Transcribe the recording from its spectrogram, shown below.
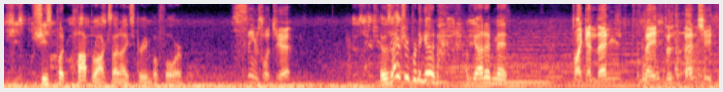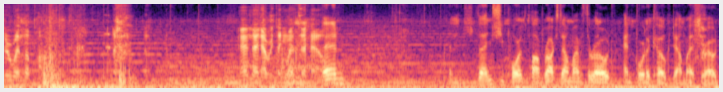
She's put pop rocks on ice cream before. Seems legit. It was actually pretty good. I've got to admit. It's like, and then they, th then she threw in the pop. and then everything went to hell. Then, and then she poured pop rocks down my throat and poured a coke down my throat,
